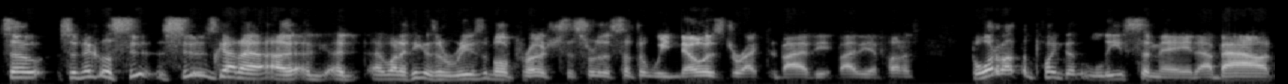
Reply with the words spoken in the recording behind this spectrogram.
So, so Nicholas, Sue, Sue's got a, a, a, what I think is a reasonable approach to sort of the stuff that we know is directed by the by the opponents. But what about the point that Lisa made about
